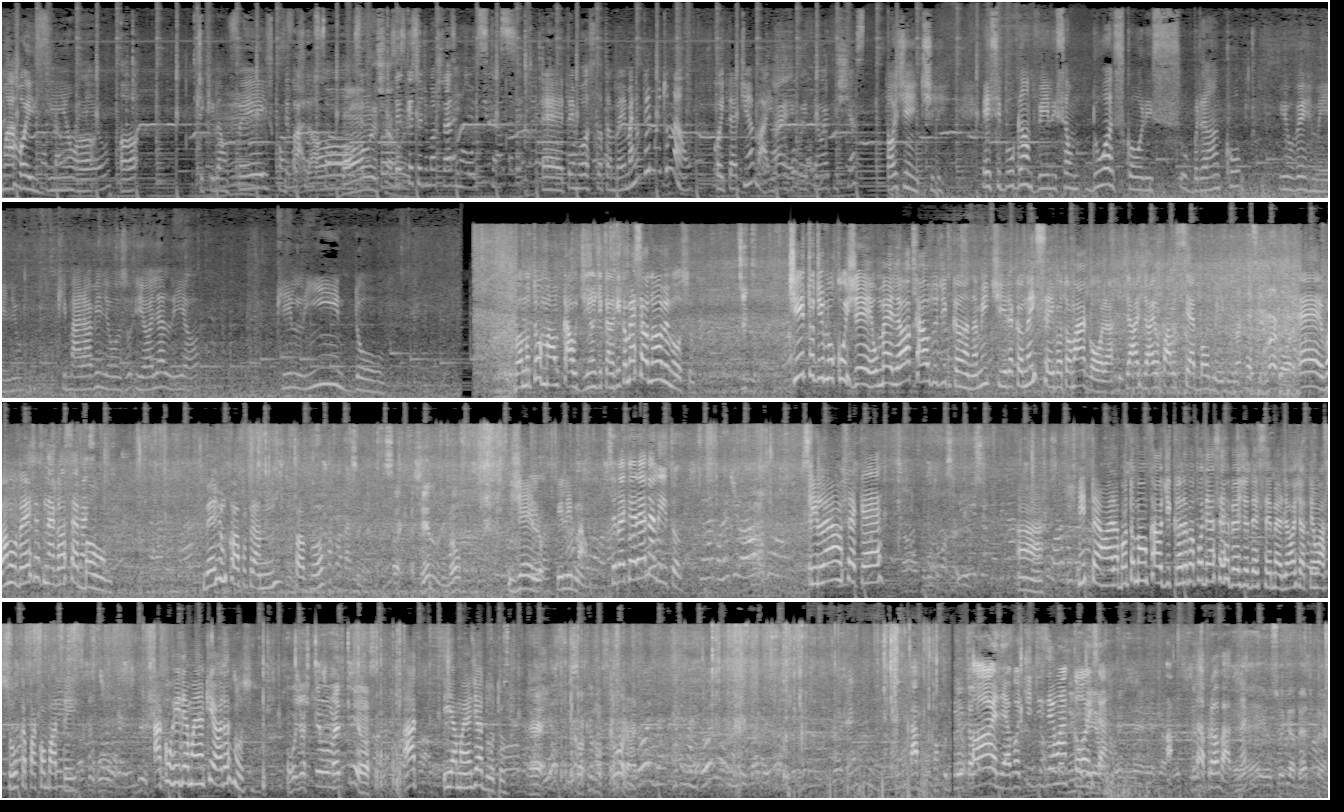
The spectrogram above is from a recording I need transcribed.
Um arrozinho, ó. Ó. Que Quilão fez com farol. Bom Você esqueceu de mostrar as moscas. É, tem mosca também, mas não tem muito não. Coité tinha mais. Ah, é, tem uma pichação. Ó, gente, esse buganville são duas cores, o branco e o vermelho. Que maravilhoso. E olha ali, ó. Que lindo. Vamos tomar um caldinho de cana aqui. Como é seu nome, moço? Tito. Tito de Mucugê, o melhor caldo de cana. Mentira, que eu nem sei, vou tomar agora. Já já eu falo se é bom mesmo. Vai confirmar agora. É, vamos ver se esse negócio é bom. Veja um copo pra mim, por favor. Isso aqui tá gelo, limão? Gelo e limão. Você vai querer, Nelito? Quilão, você quer? Ah, então, era bom tomar um caldo de cana para poder a cerveja descer melhor, já tem o açúcar para combater. A corrida é amanhã que horas, moço? Hoje acho que tem uma mais de criança. Ah, e amanhã é de adulto. É, só que eu não sei o horário. Tá bom. Olha, vou te dizer uma coisa. Tá aprovado, né? É, eu sou diabético, né?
